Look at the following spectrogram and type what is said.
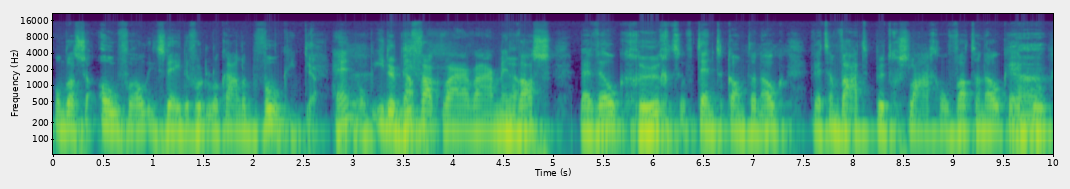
Omdat ze overal iets deden voor de lokale bevolking. Ja. Hè? Op ieder bivak waar, waar men Ja. was, bij welk gehucht of tentenkamp dan ook, werd een waterput geslagen of wat dan ook. hè. Ja. Ik bedoel,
